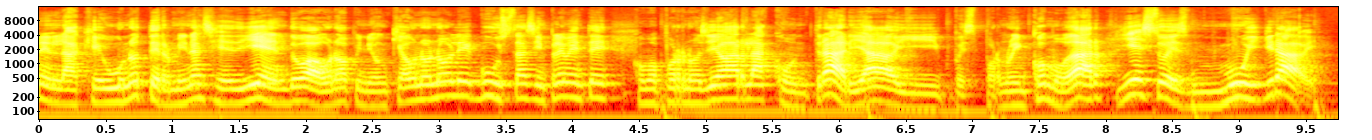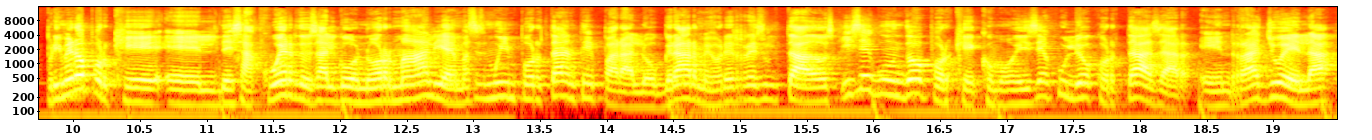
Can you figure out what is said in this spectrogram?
en la que uno termina cediendo a una opinión que a uno no le gusta simplemente como por no llevar la contraria y pues por no incomodar y esto es muy grave. Primero porque el desacuerdo es algo normal y además es muy importante para lograr mejores resultados. Y segundo porque como dice Julio Cortázar en Rayuela,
